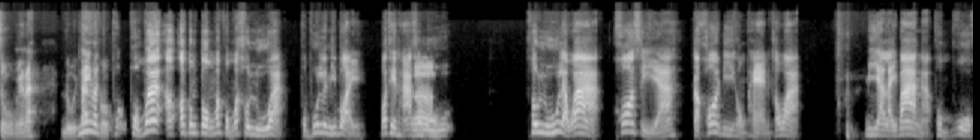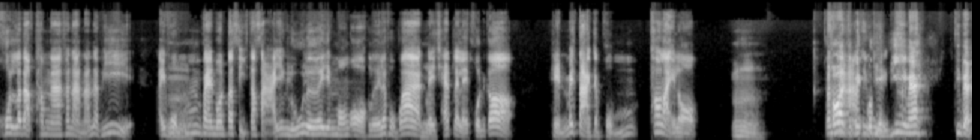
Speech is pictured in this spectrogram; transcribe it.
สูงเลยนะ ดูจากไม่มันโปรผมผมว่าเอาเอาตรงๆว่าผมว่าเขารู้อะ ผมพูดเรื่องนี้บ่อย ว่าเทนฮากเขาเออ รู้เขารู้แหละว่า ข้อเสียกับข้อดีของแผนเขาอะมีอะไรบ้างอะผมโอ้โหคนระดับทำงานขนาดนั้นนะพี่ ไอผมอืมแฟนบอลตาสีตาสายังรู้เลย ยังมองออกเลยแล้วผมว่าอืม ในแชทหลาย ๆ คนก็เห็นไม่ต่างจากผมเท่าไหร่หรอกอืมปัญเขาอาจหาจะเป็นอยู่คนที่ เหมือนพี่ไหมที่แบบ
